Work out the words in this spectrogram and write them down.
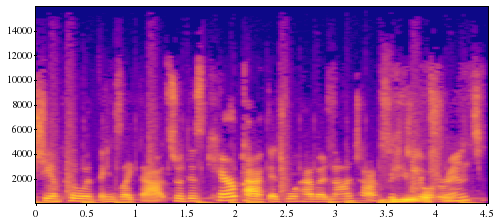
shampoo, and things like that. So this care package will have a non-toxic Beautiful. deodorant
